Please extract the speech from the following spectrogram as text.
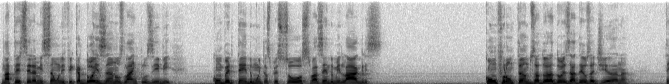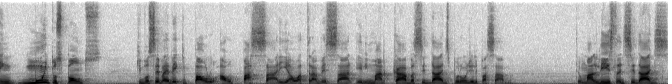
Na terceira missão, ele fica dois anos lá, inclusive, convertendo muitas pessoas, fazendo milagres, confrontando os adoradores a Deus, a Diana. Tem muitos pontos que você vai ver que Paulo, ao passar e ao atravessar, ele marcava cidades por onde ele passava. Tem uma lista de cidades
